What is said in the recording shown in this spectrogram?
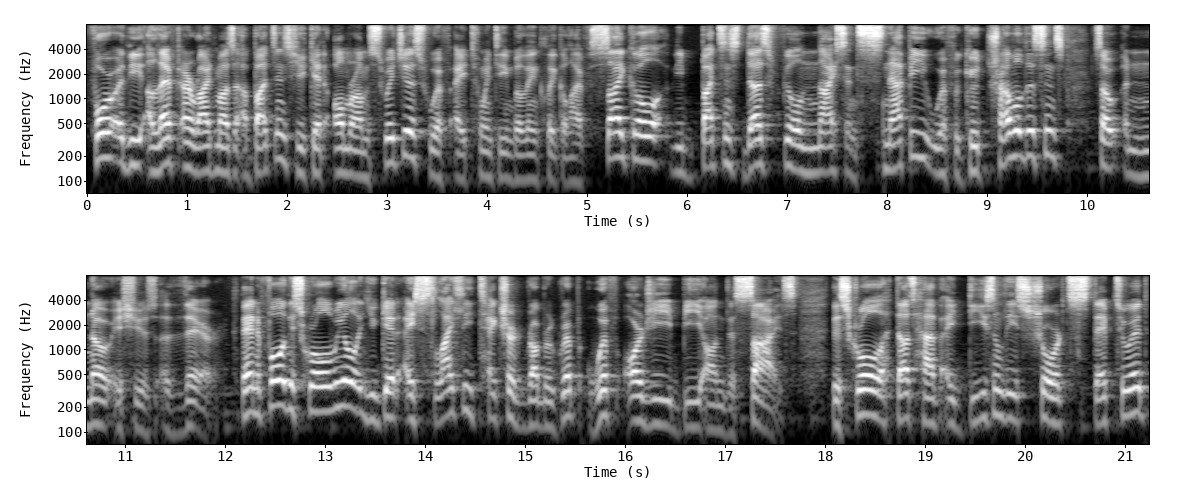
For the left and right mouse buttons, you get Omron switches with a 20 million click life cycle. The buttons does feel nice and snappy with a good travel distance, so no issues there. Then for the scroll wheel, you get a slightly textured rubber grip with RGB on the sides. The scroll does have a decently short step to it,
